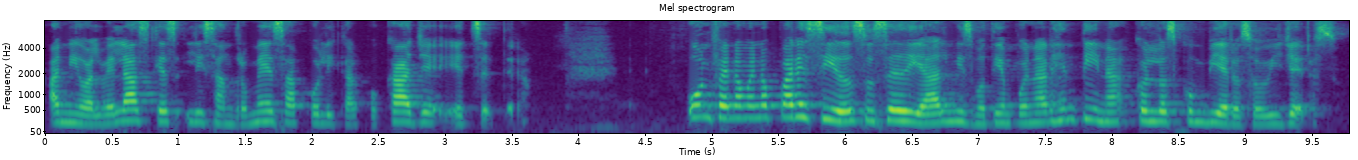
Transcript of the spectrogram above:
Aníbal Velázquez, Lisandro Mesa, Policarpo Calle, etc. Un fenómeno parecido sucedía al mismo tiempo en Argentina con los cumbieros o villeros.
